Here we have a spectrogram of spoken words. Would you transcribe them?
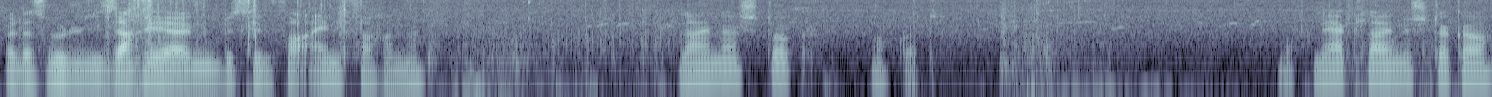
Weil das würde die Sache ja ein bisschen vereinfachen, ne? Kleiner Stock. Oh Gott. Noch mehr kleine Stöcker.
